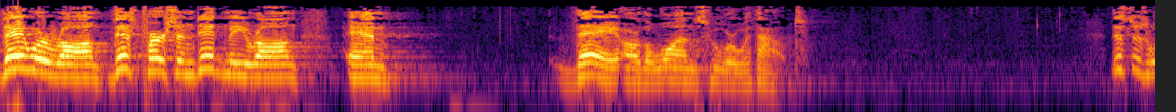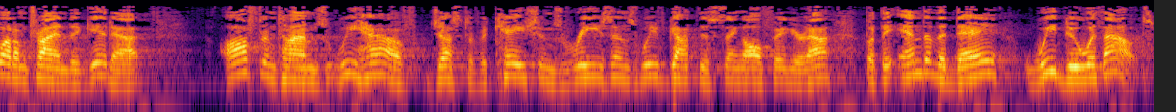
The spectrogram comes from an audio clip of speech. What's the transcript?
They were wrong. This person did me wrong. And they are the ones who are without. This is what I'm trying to get at. Oftentimes we have justifications, reasons, we've got this thing all figured out, but the end of the day, we do without.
